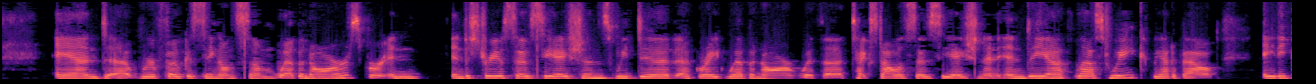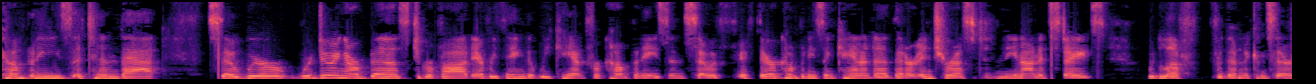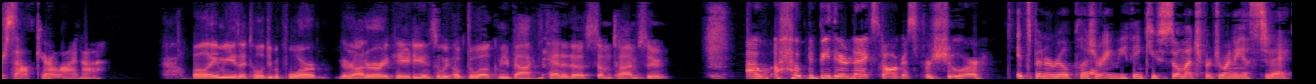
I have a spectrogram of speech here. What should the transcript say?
And uh, we're focusing on some webinars for in industry associations. We did a great webinar with a textile association in India last week. We had about 80 companies attend that. So we're we're doing our best to provide everything that we can for companies. And so if if there are companies in Canada that are interested in the United States, we'd love for them to consider South Carolina. Well, Amy, as I told you before, you're an honorary Canadian, so we hope to welcome you back to mm-hmm. Canada sometime soon. I, I hope to be there next August for sure. It's been a real pleasure, Amy. Thank you so much for joining us today.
